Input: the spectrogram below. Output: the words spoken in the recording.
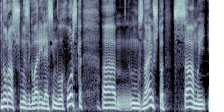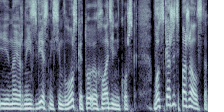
Ну, раз уж мы заговорили о символах Орска, а, мы знаем, что самый и, наверное, известный символ Орска – это э, холодильник Орска. Вот скажите, пожалуйста,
